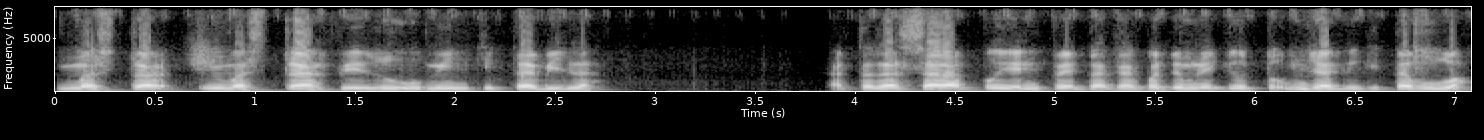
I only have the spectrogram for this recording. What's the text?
Mimastah fizu min kitabillah. Atas dasar apa yang diperintahkan kepada mereka untuk menjaga kitabullah.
